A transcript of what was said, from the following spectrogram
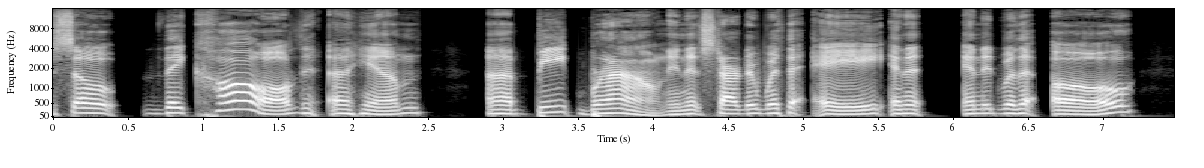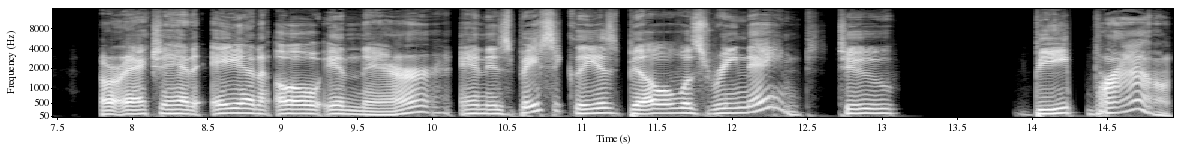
so they called uh, him uh, Beep Brown, and it started with an A and it ended with an O, or actually had an A and O in there, and is basically his bill was renamed to Beep Brown.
